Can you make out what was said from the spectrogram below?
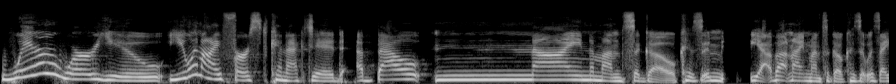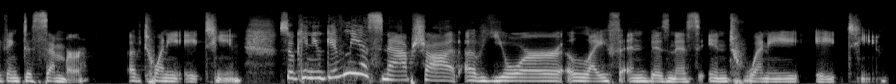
where were you? You and I first connected about nine months ago, because, um, yeah, about nine months ago, because it was, I think, December of 2018. So, can you give me a snapshot of your life and business in 2018?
